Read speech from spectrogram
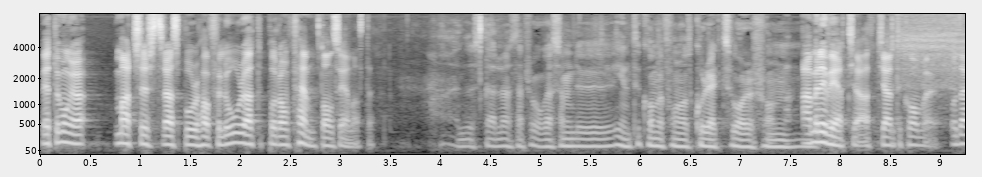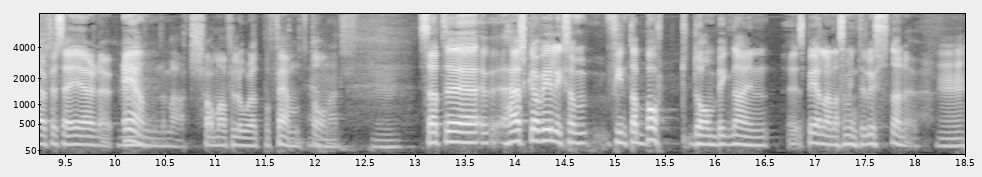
vet du hur många matcher Strasbourg har förlorat på de 15 senaste? Du ställer en sån fråga som du inte kommer få något korrekt svar från. Ja, men det vet jag att jag inte kommer. Och därför säger jag det nu. En match har man förlorat på 15. En match. Mm. Så att eh, här ska vi liksom finta bort de Big Nine-spelarna som inte lyssnar nu. Mm.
